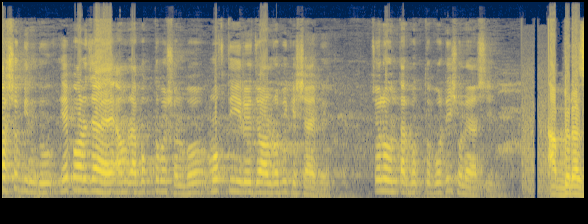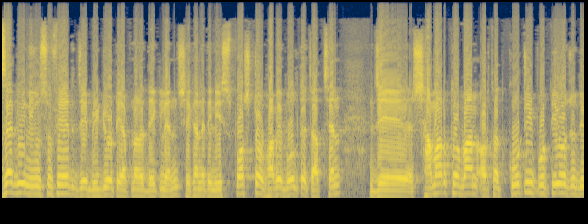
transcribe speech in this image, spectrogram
দর্শক বিন্দু এ পর্যায়ে আমরা বক্তব্য শুনব মুফতি রেজন রবিকে সাহেবের। চলুন তার বক্তব্যটি শুনে আসি। আব্দুর রাজ্জাক বিন ইউসুফের যে ভিডিওটি আপনারা দেখলেন, সেখানে তিনি স্পষ্টভাবে বলতে চাচ্ছেন যে সামর্থ্যবান অর্থাৎ কোটিপতিও যদি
